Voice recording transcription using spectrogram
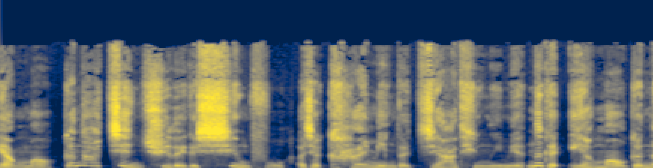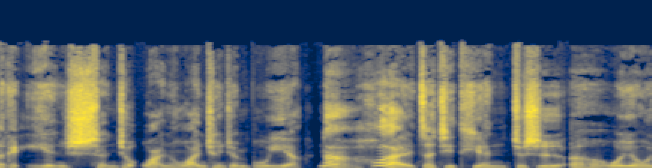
样貌，跟他进去的一个幸福而且开明的家庭里面，那个样貌跟那个眼神就完完全全不一样。那后来这几天，就是呃，我又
